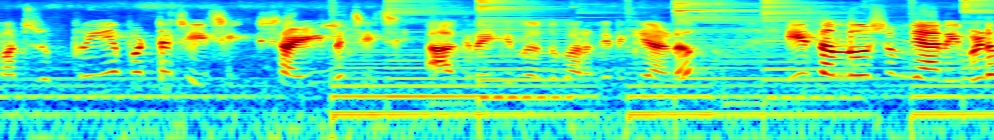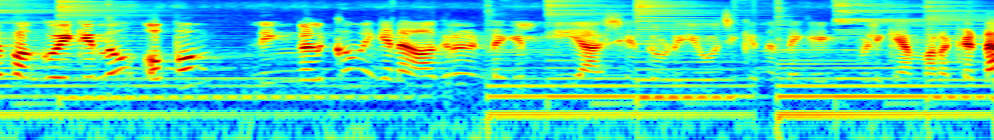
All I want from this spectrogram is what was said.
മറ്റൊരു പ്രിയപ്പെട്ട ചേച്ചി ശൈല ചേച്ചി ആഗ്രഹിക്കുന്നു എന്ന് പറഞ്ഞിരിക്കുകയാണ്. ഈ സന്തോഷം ഞാൻ ഇവിടെ പങ്കുവയ്ക്കുന്നു. ഒപ്പം നിങ്ങൾക്കും ഇങ്ങനെ ആഗ്രഹം ഉണ്ടെങ്കിൽ ഈ ആശയത്തോട് യോജിക്കുന്നുണ്ടെങ്കിൽ വിളിക്കാൻ മറക്കണ്ട.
